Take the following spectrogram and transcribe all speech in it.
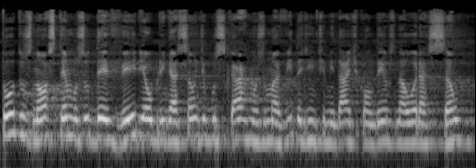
todos nós temos o dever e a obrigação de buscarmos uma vida de intimidade com Deus na oração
